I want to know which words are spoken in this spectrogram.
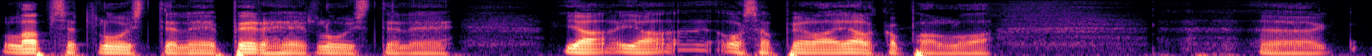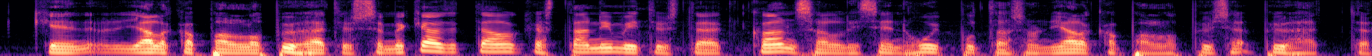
Lapset luistelee, perheet luistelee, ja, ja osa pelaa jalkapalloa jalkapallopyhätyssä. Me käytetään oikeastaan nimitystä, että kansallisen huipputason jalkapallopyhättö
